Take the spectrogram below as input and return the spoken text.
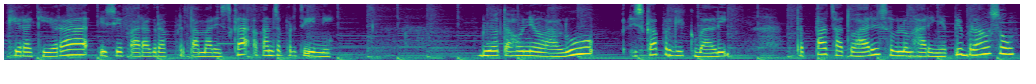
Kira-kira isi paragraf pertama Rizka akan seperti ini. Dua tahun yang lalu, Rizka pergi ke Bali, tepat satu hari sebelum Hari Nyepi berlangsung.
